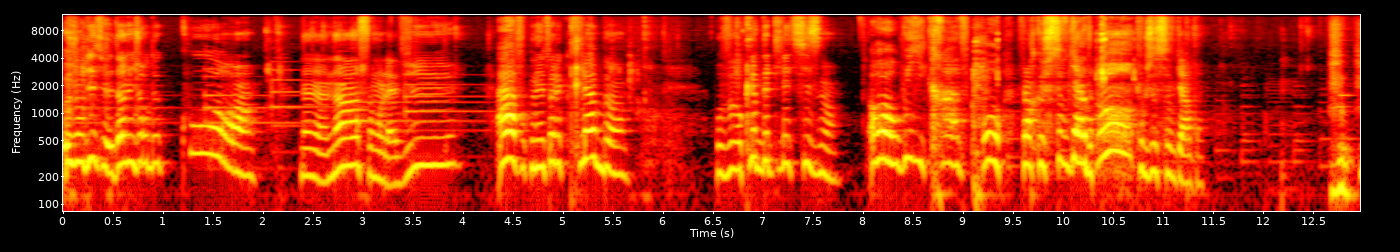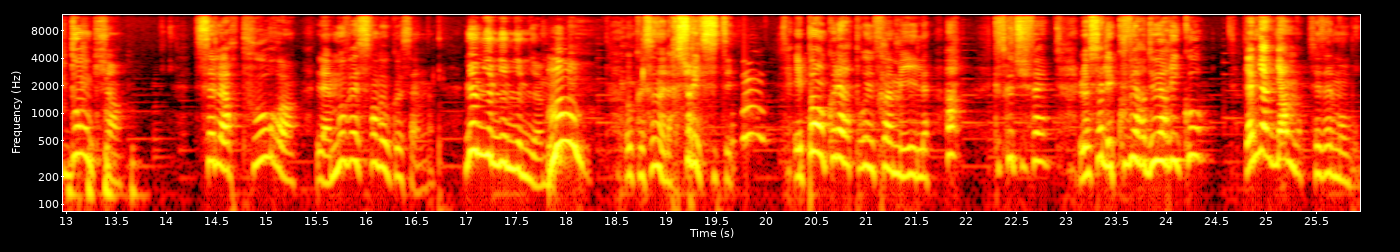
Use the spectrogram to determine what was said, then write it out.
Aujourd'hui, c'est le dernier jour de cours Non, non, non, ça on l'a vu. Ah, faut qu'on nettoie le club On veut au club d'athlétisme. Oh oui, grave Oh, va falloir que je sauvegarde Oh, faut que je sauvegarde. Donc, c'est l'heure pour la mauvaise fin d'Okosan. Miam miam miam miam miam. Okosan a l'air surexcité. Et pas en colère pour une fois, mais il... Ah Qu'est-ce que tu fais? Le sol est couvert de haricots. Miam miam miam C'est tellement bon.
